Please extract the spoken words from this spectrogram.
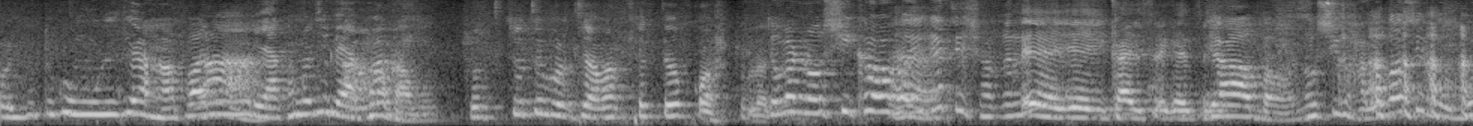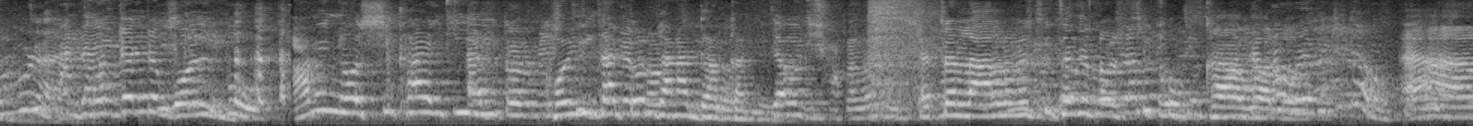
ওই দুটুকু মুড়িকে হাঁপাইনি না। এখনও দিলে এখনও খাব। সত্যি সত্যি বলছি আমার খেতেও কষ্ট লাগে। তোমার নসি খাওয়া হয়ে গেছে সকালে? এই এই খাইছে খাইছে। যা বাবা নসি ভালোবাসে তো বলব না। এটা একটা গল্প আমি নস্যি খাই কি? একটা মিষ্টি তোর জানার দরকার নেই। যা বলছি সকালবেলা নসি একটা লাল মিষ্টি থেকে নষ্টি খুব খাওয়া ভালো। হয়ে গেছে? হ্যাঁ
